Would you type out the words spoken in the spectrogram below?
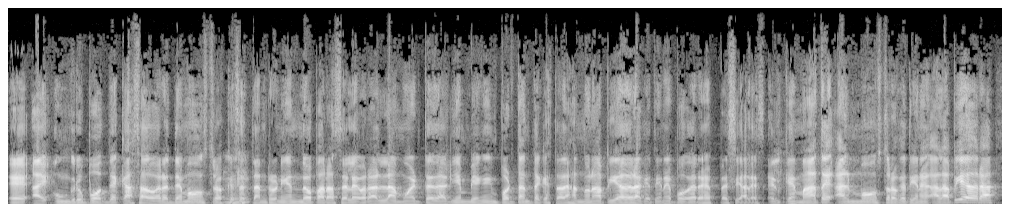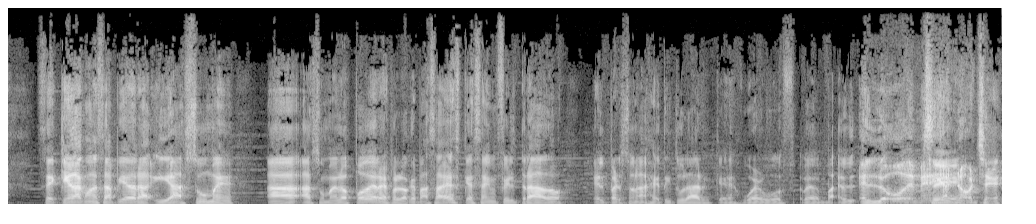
eh, hay un grupo de cazadores de monstruos que se están reuniendo para celebrar la muerte de alguien bien importante que está dejando una piedra que tiene poderes especiales. El que mate al monstruo que tiene a la piedra se queda con esa piedra y asume, a- asume los poderes. Pero lo que pasa es que se ha infiltrado el personaje titular, que es Werewolf, eh, el, el lobo de Sí. medianoche.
